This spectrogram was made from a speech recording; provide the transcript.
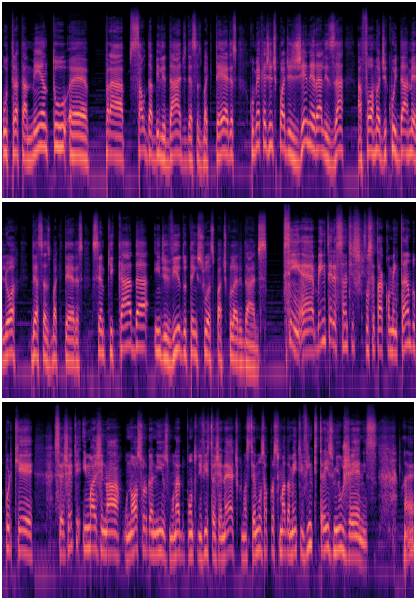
o tratamento é, para saudabilidade dessas bactérias? Como é que a gente pode generalizar a forma de cuidar melhor dessas bactérias, sendo que cada indivíduo tem suas particularidades? Sim, é bem interessante isso que você está comentando, porque se a gente imaginar o nosso organismo, né, do ponto de vista genético, nós temos aproximadamente 23 mil genes. Né?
